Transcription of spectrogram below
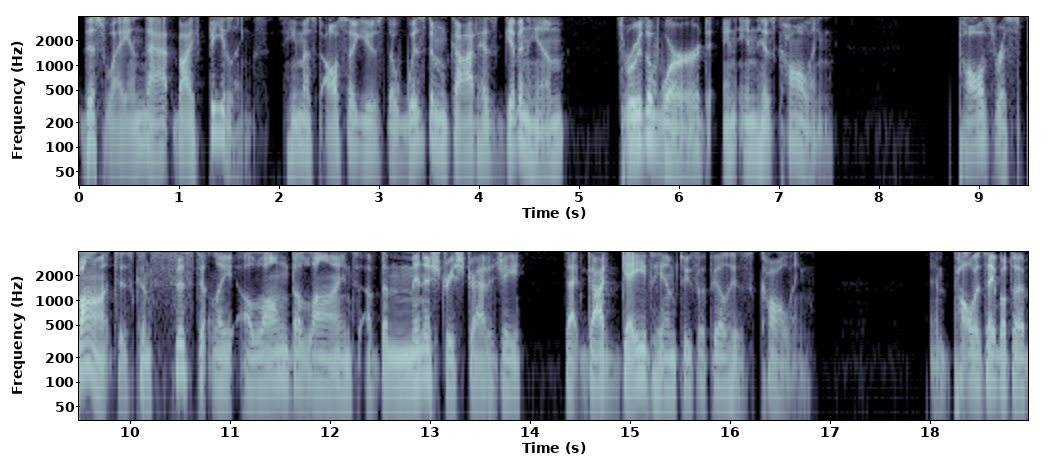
this way and that by feelings. He must also use the wisdom God has given him through the Word and in his calling. Paul's response is consistently along the lines of the ministry strategy that God gave him to fulfill his calling. And Paul is able to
